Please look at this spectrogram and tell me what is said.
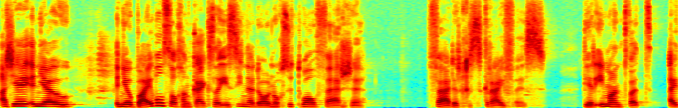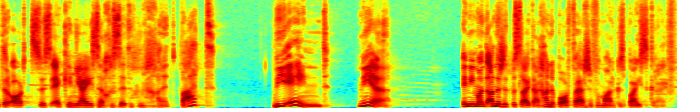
As jy in jou in jou Bybel sal gaan kyk, sal jy sien dat daar nog so 12 verse verder geskryf is deur iemand wat uiteraard soos ek en jy sou gesit het en gaan dit. Wat? The end. Nee. En iemand anders het besluit hy gaan 'n paar verse vir Markus byskryf.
